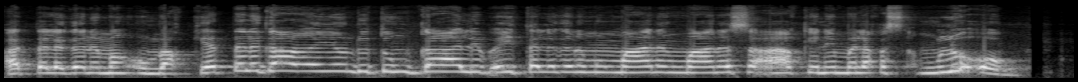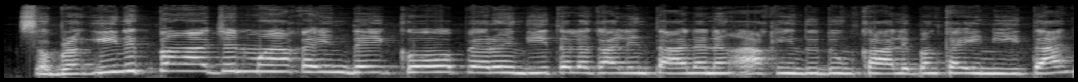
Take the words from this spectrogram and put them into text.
At talaga namang umakyat talaga ang iyong dutong kalib ay talaga namang manang-mana sa akin ay malakas ang loob. Sobrang init pa nga dyan mga kainday ko pero hindi talaga alintana ng aking dudong kalib ang kainitan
